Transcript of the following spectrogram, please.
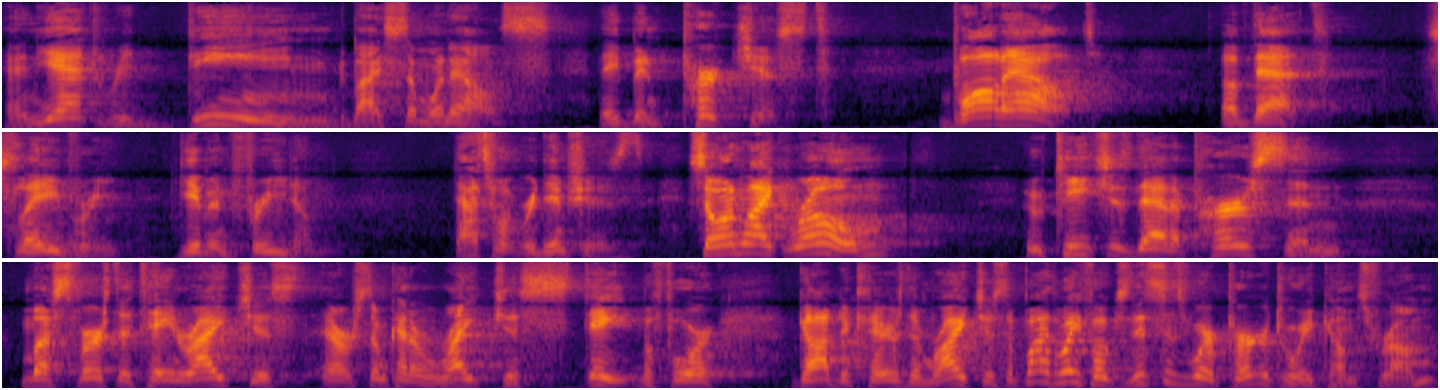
and yet redeemed by someone else. They've been purchased, bought out of that slavery, given freedom. That's what redemption is. So, unlike Rome, who teaches that a person must first attain righteous or some kind of righteous state before God declares them righteous. And by the way, folks, this is where purgatory comes from.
